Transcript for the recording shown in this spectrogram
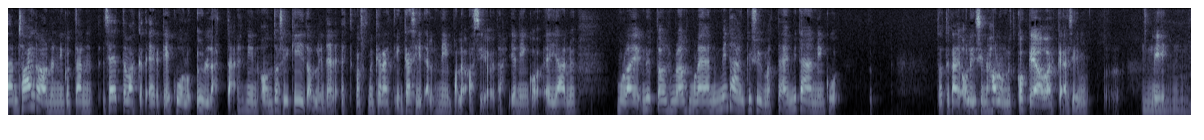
Tämän sairauden, niin kuin tämän, se, että vaikka Erki ei kuollut yllättäen, niin on tosi kiitollinen, että koska me kerättiin käsitellä niin paljon asioita ja niin kuin ei jäänyt, mulla ei, nyt on semmoinen, mulla ei jäänyt mitään kysymättä, ei mitään niin kuin, totta kai olisin halunnut kokea vaikka esim. Mm. Niin,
